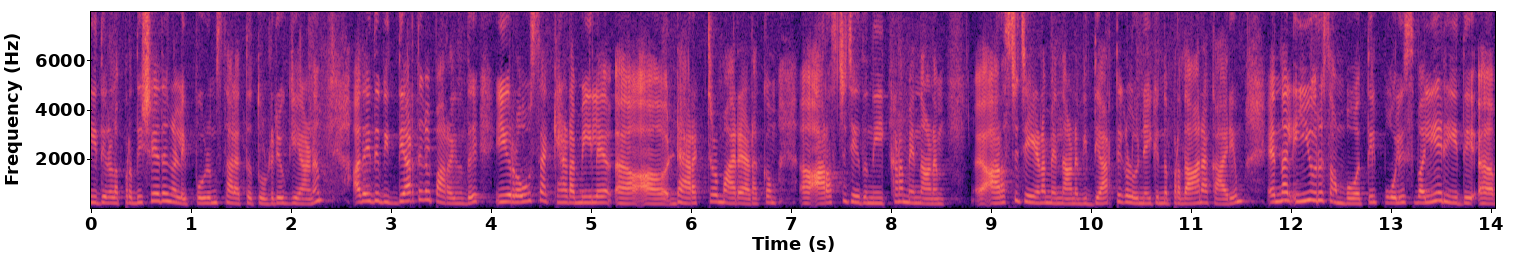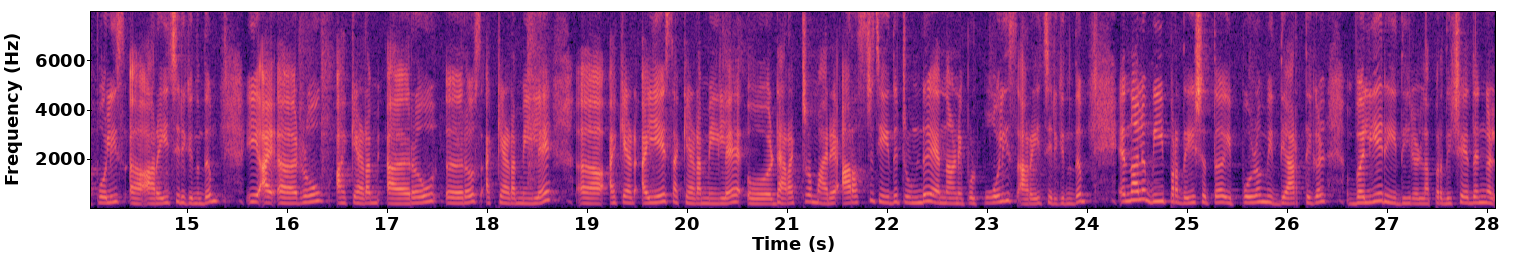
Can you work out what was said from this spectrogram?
രീതിയിലുള്ള പ്രതിഷേധങ്ങൾ ഇപ്പോഴും സ്ഥലത്ത് തുടരുകയാണ്. അതായത് വിദ്യാർത്ഥികൾ പറയുന്നത് ഈ റോസ് അക്കാഡമിയിലെ ഡയറക്ടർമാരെ അടക്കം അറസ്റ്റ് ചെയ്ത് നീക്കണമെന്നാണ് അറസ്റ്റ് ചെയ്യണമെന്നാണ് വിദ്യാർത്ഥികൾ ഉന്നയിക്കുന്ന പ്രധാന കാര്യം. എന്നാൽ ഈ ഒരു സംഭവത്തിൽ പോലീസ് വലിയ രീതി പോലീസ് അറിയിച്ചിരിക്കുന്നതും ഈ റോ അക്കാഡമി റോസ് അക്കാഡമിയിലെ ഐ എസ് അക്കാഡമിയിലെ ഡയറക്ടർമാരെ അറസ്റ്റ് ചെയ്തിട്ടുണ്ട് എന്നാണ് ഇപ്പോൾ പോലീസ് അറിയിച്ചിരിക്കുന്നത്. എന്നാലും ഈ പ്രദേശത്ത് ഇപ്പോഴും വിദ്യാർത്ഥികൾ വലിയ രീതിയിലുള്ള പ്രതിഷേധങ്ങൾ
